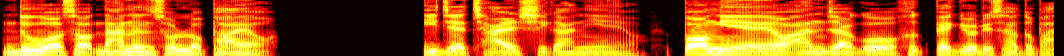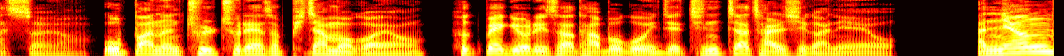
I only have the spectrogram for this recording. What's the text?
누워서 나는 솔로 봐요. 이제 잘 시간이에요. 뻥이에요. 안 자고 흑백 요리사도 봤어요. 오빠는 출출해서 피자 먹어요. 흑백 요리사 다 보고 이제 진짜 잘 시간이에요. 안녕.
